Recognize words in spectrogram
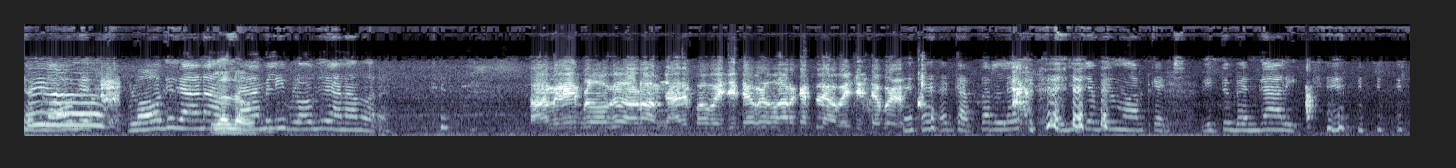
വ്ലോഗ് വ്ലോഗ് കാണാം ഫാമിലി വ്ലോഗ് കാണാന്ന് പറ. ഫാമിലി ബ്ലോഗ് കാണാം. ഞാനിപ്പോ വെജിറ്റബിൾ മാർക്കറ്റിലാ വെജിറ്റബിൾ ഖത്തറിലെ വെജിറ്റബിൾ മാർക്കറ്റ് വിത്ത് ബംഗാളി.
